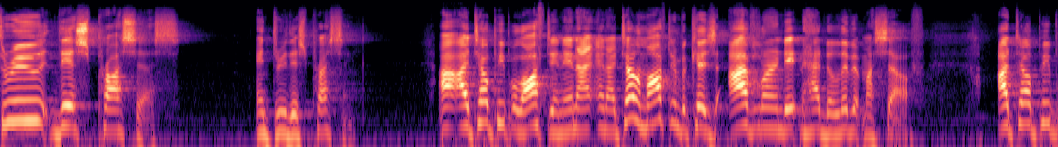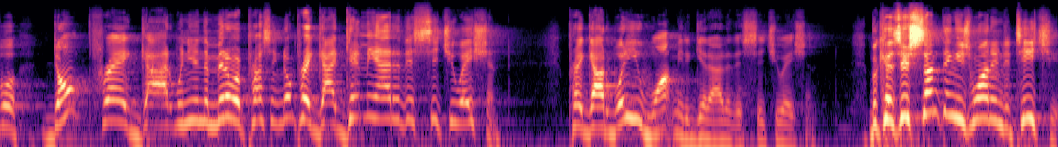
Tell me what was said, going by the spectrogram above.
through this process and through this pressing. I, I tell people often, and I, and I tell them often because I've learned it and had to live it myself. I tell people, don't pray, God, when you're in the middle of pressing, don't pray, God, get me out of this situation. Pray, God, what do you want me to get out of this situation? Because there's something He's wanting to teach you.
